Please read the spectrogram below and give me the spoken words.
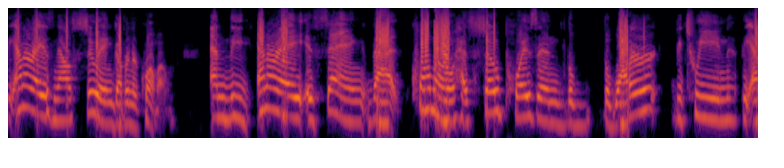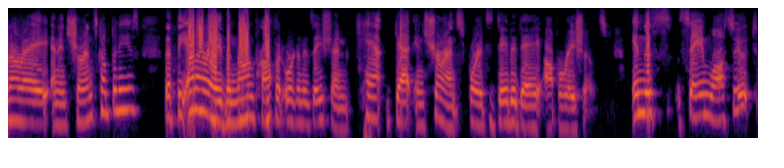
the NRA is now suing Governor Cuomo. And the NRA is saying that Cuomo has so poisoned the, the water between the NRA and insurance companies that the NRA, the nonprofit organization, can't get insurance for its day to day operations. In this same lawsuit,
